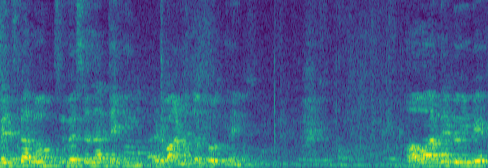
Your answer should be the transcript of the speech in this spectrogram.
मिथ्स का लोग investors are taking advantage of those things how are they doing it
